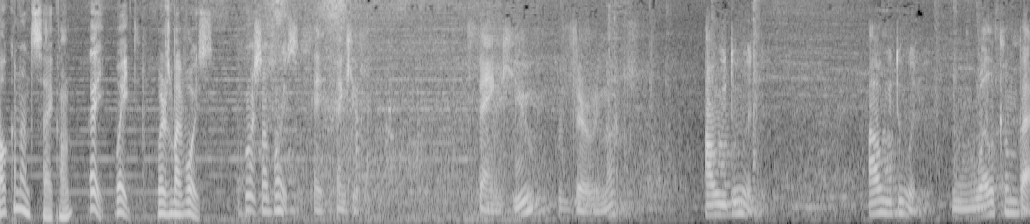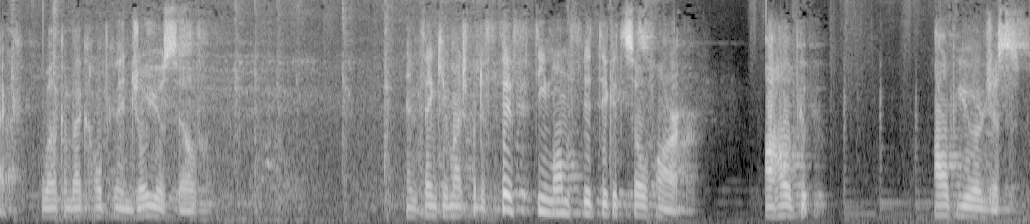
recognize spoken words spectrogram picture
Coconut Cyclone? Hey, wait, where's my voice? Where's my voice. Hey, thank you. Thank you very much. How you doing? How you doing? Welcome back. Welcome back. Hope you enjoy yourself. And thank you much for the 50 monthly tickets so far. I hope you I hope you are just,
